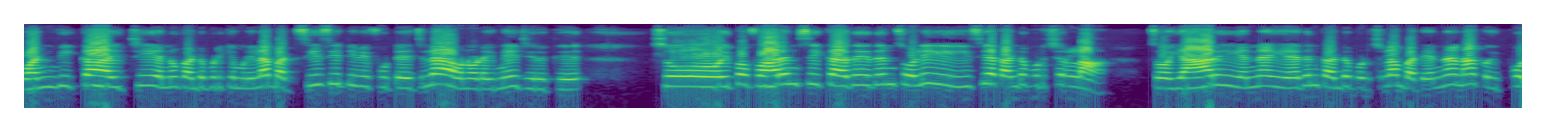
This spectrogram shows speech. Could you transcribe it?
ஒன் வீக்கா ஆயிடுச்சு இன்னும் கண்டுபிடிக்க முடியல. பட் சிசிடிவி ஃபுட்டேஜ்ல அவனோட இமேஜ் இருக்கு. ஸோ இப்போ ஃபாரன்சிக் அது இதுன்னு சொல்லி ஈஸியா கண்டுபிடிச்சிடலாம். ஸோ யாரு என்ன ஏதுன்னு கண்டுபிடிச்சலாம் பட் என்னன்னா இப்போ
